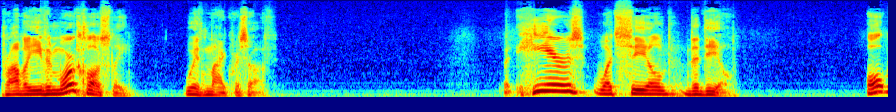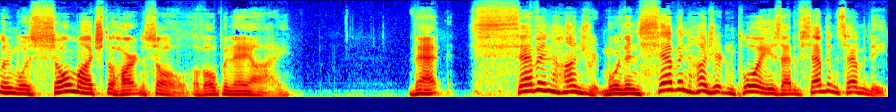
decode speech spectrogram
probably even more closely with Microsoft. But here's what sealed the deal Altman was so much the heart and soul of OpenAI that 700, more than 700 employees out of 770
